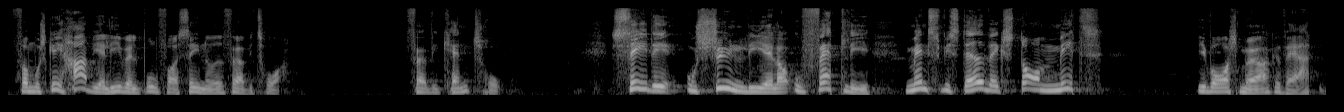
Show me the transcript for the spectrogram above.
For måske har vi alligevel brug for at se noget, før vi tror før vi kan tro. Se det usynlige eller ufattelige, mens vi stadigvæk står midt i vores mørke verden.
